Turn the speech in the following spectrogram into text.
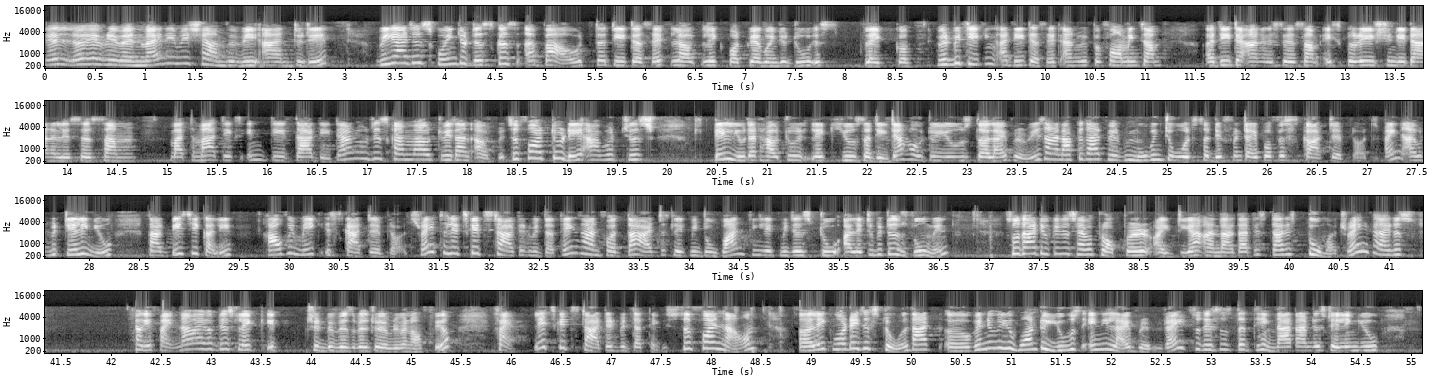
Hello everyone, my name is Shambhavi and today we are just going to discuss about the dataset. Like what we are going to do is like uh, we'll be taking a dataset and we're performing some uh, data analysis, some exploration data analysis, some mathematics in that data and we'll just come out with an output. So for today I would just tell you that how to like use the data, how to use the libraries and after that we'll be moving towards the different type of scatter plots. Fine, I will be telling you that basically how we make scatter plots right? So let's get started with the things. And for that just let me do one thing. Let me just do a little bit of zoom in so that you can just have a proper idea. And that, that is that is too much right? I just okay fine. Now i hope just like it should be visible to everyone of you. Fine. Let's get started with the things. So for now uh, like what i just told that uh, whenever you want to use any library right? So this is the thing that i'm just telling you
